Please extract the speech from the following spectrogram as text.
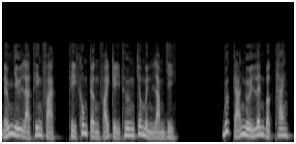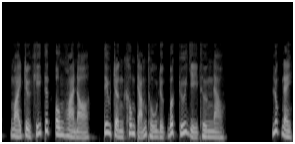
nếu như là thiên phạt, thì không cần phải trị thương cho mình làm gì. Bước cả người lên bậc thang, ngoại trừ khí tức ôn hòa nọ, Tiêu Trần không cảm thụ được bất cứ dị thường nào. Lúc này,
